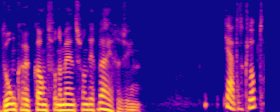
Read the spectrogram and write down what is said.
donkere kant van de mens van dichtbij gezien. Ja, dat klopt.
